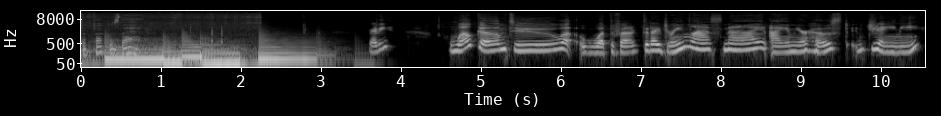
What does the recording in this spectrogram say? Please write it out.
the fuck was that? Ready? Welcome to What the Fuck Did I Dream Last Night? I am your host, Janie.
